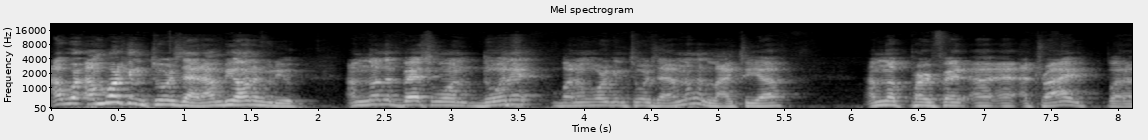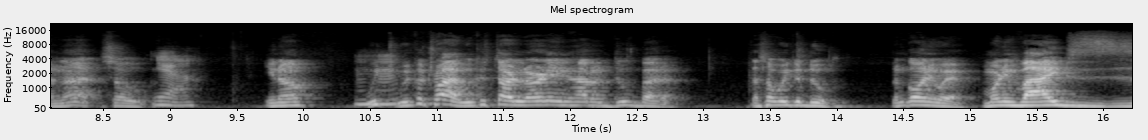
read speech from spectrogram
I work, I'm working towards that. I'll be honest with you. I'm not the best one doing it, but I'm working towards that. I'm not gonna lie to you. I'm not perfect. I, I, I tried, but I'm not. So Yeah. you know, we, mm-hmm. we could try. We could start learning how to do better. That's what we could do. Don't go anywhere. Morning vibes.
